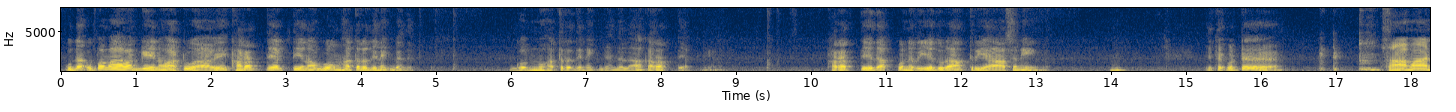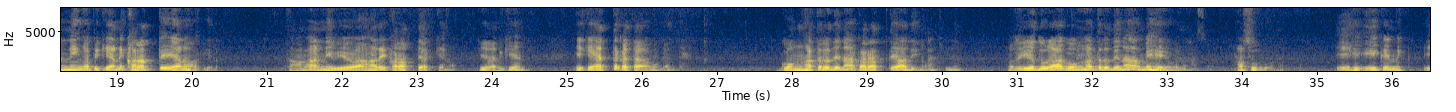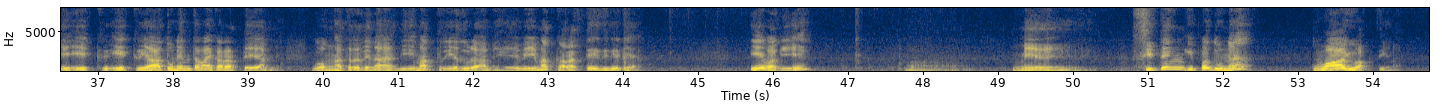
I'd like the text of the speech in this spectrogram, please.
උද උපමාවක්ගේ නො අටුවාවේ කරත්තයක් තියෙනවා ගොන් හතර දෙනෙක් බැඳ ගොන්නු හතර දෙනෙක් බැඳලා කරත්තයක් තියෙන කරත්තය දක්වන රියදුරා ත්‍රියාසනීන්න. එතකොට සාමාන්‍යයෙන් අපි කියන්නේ කරත්තය යනවා කියලා. සාමාන්‍ය ව්‍යවහාරය කරත්තයක් යනවා කියලන කියන්න. එක ඇත්ත කතාවමකක්ද. ගොන් හතර දෙනා කරත්තය අදිනවා. රියදුරා ගොන් හතර දෙනා මෙහේවන හසුරුවන. ඒ ඒකෙන් ඒ ක්‍රියා තුනෙන් තමයි කරත්තය යන්නේ. ගොන් හතර දෙනා ඇදීමත් ත්‍රියදුරාම හේවීමත් කරත්තය ඉදිරියට ය. ඒ වගේ මේ සිතෙන් ඉපදුන වායුවක් තියෙන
